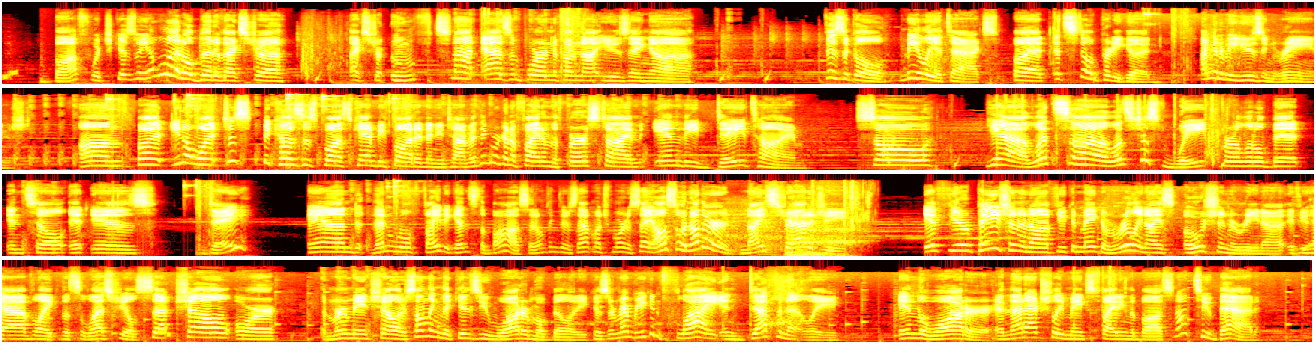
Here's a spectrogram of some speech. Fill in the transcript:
buff, which gives me a little bit of extra extra oomph. It's not as important if I'm not using uh, physical melee attacks, but it's still pretty good. I'm gonna be using ranged. Um, but you know what? Just because this boss can be fought at any time, I think we're gonna fight him the first time in the daytime. So, yeah, let's, uh, let's just wait for a little bit until it is day, and then we'll fight against the boss. I don't think there's that much more to say. Also, another nice strategy. If you're patient enough, you can make a really nice ocean arena if you have, like, the Celestial Shell or the Mermaid Shell or something that gives you water mobility. Because remember, you can fly indefinitely in the water, and that actually makes fighting the boss not too bad.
